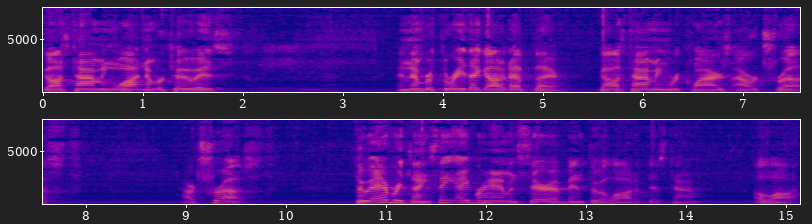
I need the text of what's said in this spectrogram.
God's timing what? Number two is. And number three, they got it up there. God's timing requires our trust. Our trust through everything. See, Abraham and Sarah have been through a lot at this time. A lot.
